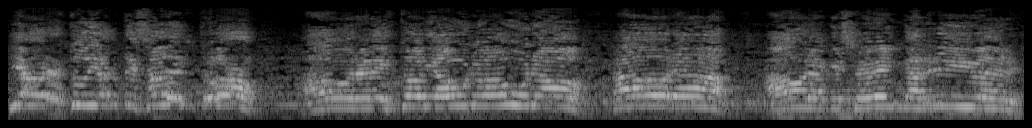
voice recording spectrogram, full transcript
y ahora estudiantes adentro. Ahora la historia uno a uno. Ahora, ahora que se venga River.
